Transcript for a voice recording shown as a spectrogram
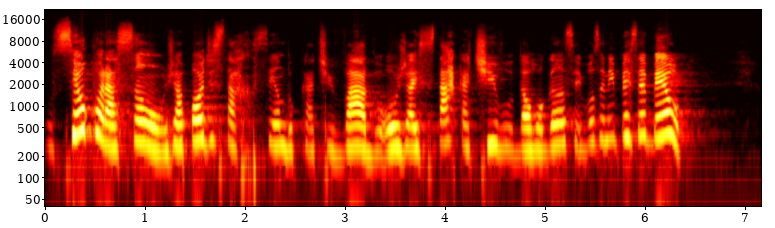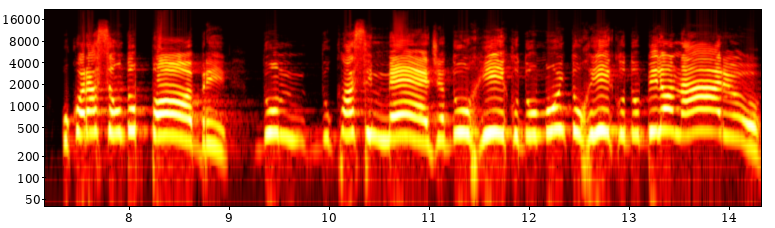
O seu coração já pode estar sendo cativado ou já estar cativo da arrogância e você nem percebeu. O coração do pobre, do, do classe média, do rico, do muito rico, do bilionário.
